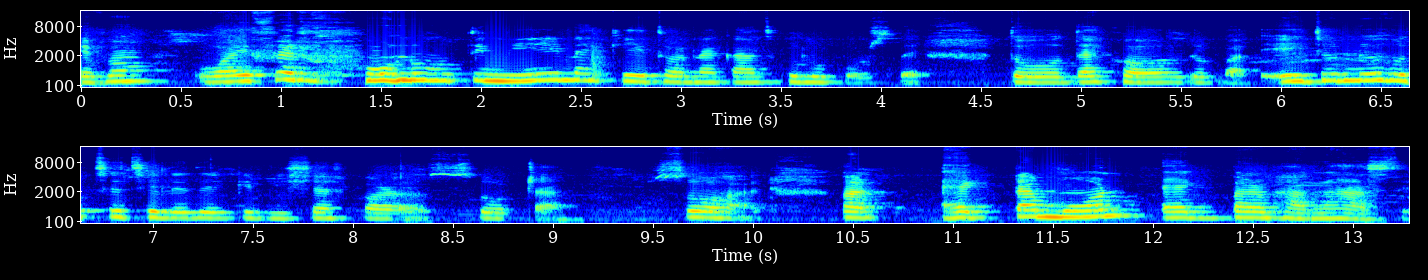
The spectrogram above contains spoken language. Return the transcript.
এবং ওয়াইফের অনুমতি নিয়েই নাকি এই ধরনের কাজগুলো করছে। তো দেখো, এই জন্যই হচ্ছে ছেলেদেরকে বিশ্বাস করা সো টাফ সো হার্ড। কারণ একটা মন একবার ভাঙা আছে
